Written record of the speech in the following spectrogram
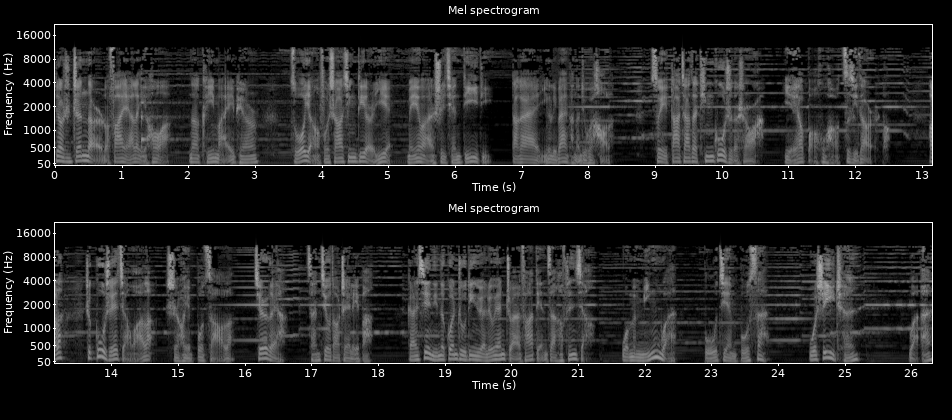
要是真的耳朵发炎了以后啊，那可以买一瓶左氧氟沙星滴耳液，每晚睡前滴一滴，大概一个礼拜可能就会好了。所以大家在听故事的时候啊，也要保护好自己的耳朵。好了，这故事也讲完了，时候也不早了，今儿个呀，咱就到这里吧。感谢您的关注、订阅、留言、转发、点赞和分享，我们明晚不见不散。我是逸晨，晚安。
